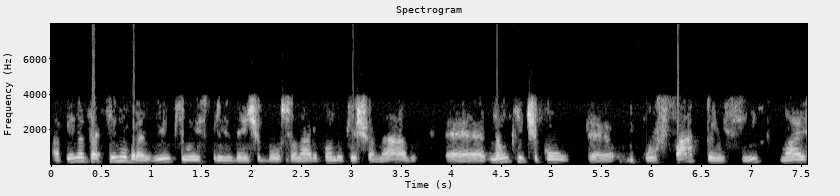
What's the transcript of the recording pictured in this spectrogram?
Apenas aqui no Brasil que o ex-presidente Bolsonaro, quando questionado, é, não criticou é, o fato em si, mas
